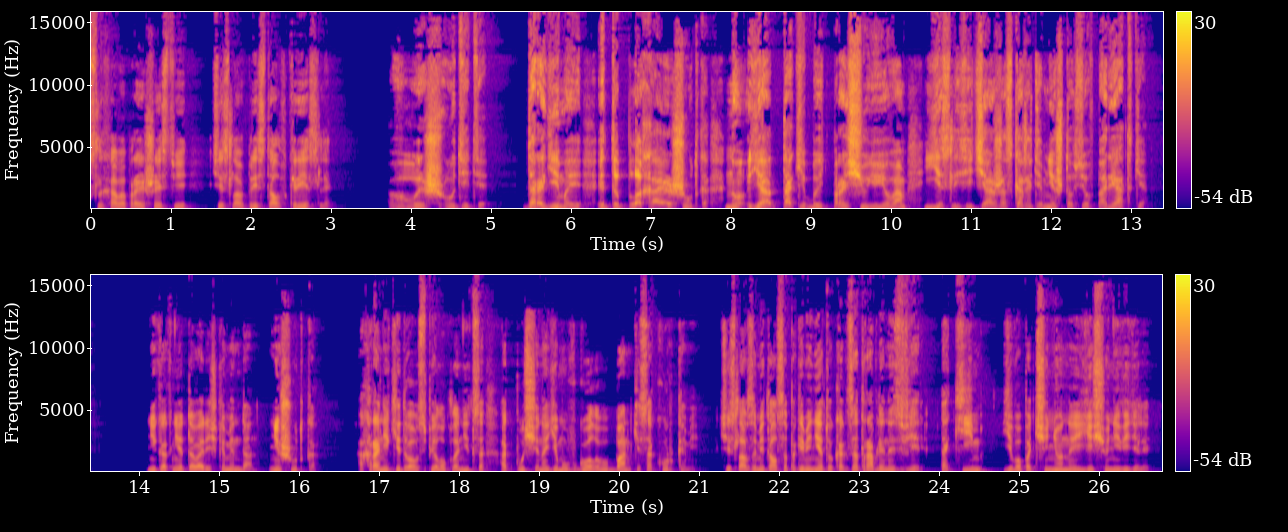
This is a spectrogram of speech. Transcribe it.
Услыхав о происшествии, Числав пристал в кресле. «Вы шутите? Дорогие мои, это плохая шутка, но я так и быть прощу ее вам, если сейчас же скажете мне, что все в порядке». «Никак нет, товарищ комендант, не шутка». Охранник едва успел уклониться от пущенной ему в голову банки с окурками – Числав заметался по кабинету, как затравленный зверь. Таким его подчиненные еще не видели.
